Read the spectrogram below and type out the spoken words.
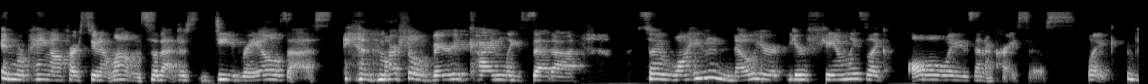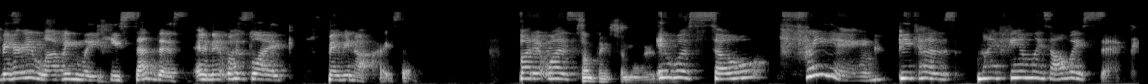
And we're paying off our student loans. So that just derails us. And Marshall very kindly said, uh, So I want you to know your, your family's like always in a crisis. Like very lovingly, he said this. And it was like, maybe not crisis but it was something similar. It was so freeing because my family's always sick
